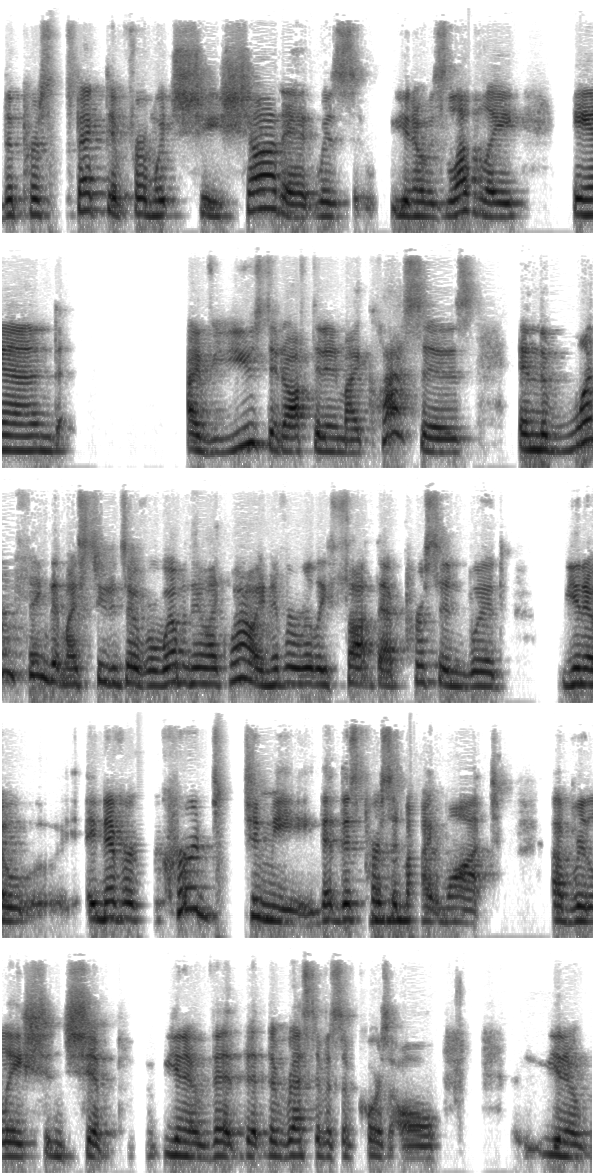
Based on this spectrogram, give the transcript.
the perspective from which she shot it was, you know, was lovely. And I've used it often in my classes and the one thing that my students overwhelm they're like wow i never really thought that person would you know it never occurred to me that this person mm-hmm. might want a relationship you know that that the rest of us of course all you know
